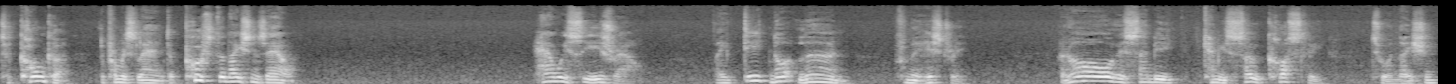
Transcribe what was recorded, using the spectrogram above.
to conquer the promised land, to push the nations out, how we see Israel. They did not learn from their history. And oh, this can be, can be so costly to a nation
